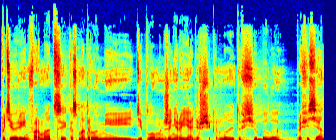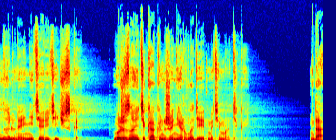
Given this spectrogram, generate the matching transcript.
По теории информации, космодромии и диплом инженера-ядерщика. Но это все было профессиональное, не теоретическое. Вы же знаете, как инженер владеет математикой. Да,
